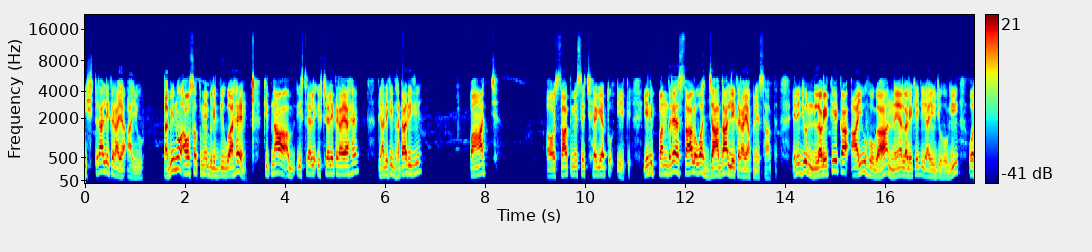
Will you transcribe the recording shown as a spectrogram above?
एक्स्ट्रा लेकर आया आयु। तभी नो औसत में वृद्धि हुआ है। कितना एक्स्ट्रा लेकर आया है? तो यहाँ देखिए, घटा दीजिए। पाँच और सात में से छः गया तो एक। यानी पंद्रह साल वह ज़्यादा लेकर आया अपने साथ। यानी जो लड़के का आयु होगा, नया लड़के की आयु जो होगी, वह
